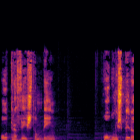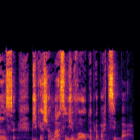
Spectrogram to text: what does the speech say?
outra vez também, com alguma esperança de que a chamassem de volta para participar.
